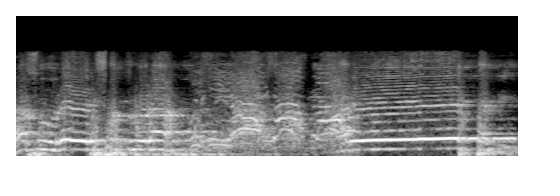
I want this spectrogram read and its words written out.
রাসূলের শত্রুরা। আরে তাকবীর।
